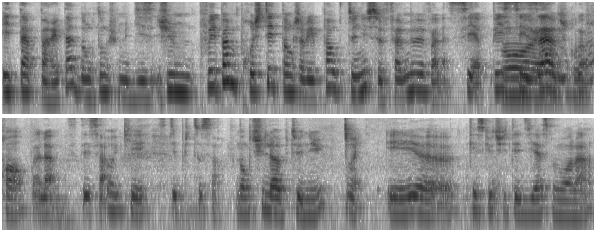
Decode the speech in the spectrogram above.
étape étape par étape. Donc, donc je me disais, je ne pouvais pas me projeter tant que j'avais pas obtenu ce fameux voilà, CAP Ouais, Sésame. je quoi. comprends. Voilà, c'était ça. Ok. C'était plutôt ça. Donc tu l'as obtenu. Ouais. Et euh, qu'est-ce que tu t'es dit à ce moment-là?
